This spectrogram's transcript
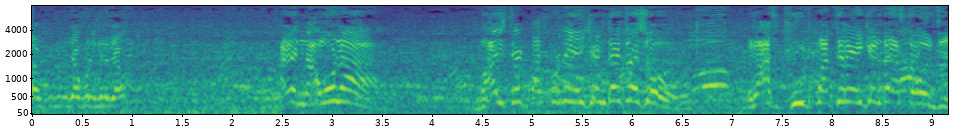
যাও তুমি যাও, ওখানে ওখানে যাও। আরে, নামো না। বাই স্টেট পাস করতে এইখানটাই তো এসো। রাস ফুটপাথ ছেড়ে এইখানটায় আসতে বলছি।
